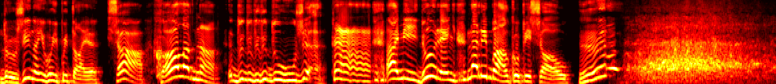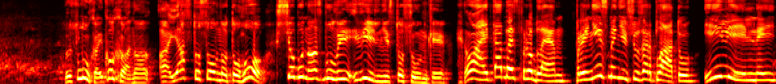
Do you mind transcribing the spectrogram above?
дружина його і питає: Що, холодно? Дуже. А мій дурень на рибалку пішов. Е? Слухай, кохана, а я стосовно того, щоб у нас були вільні стосунки. Ой, та без проблем. Приніс мені всю зарплату і вільний.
